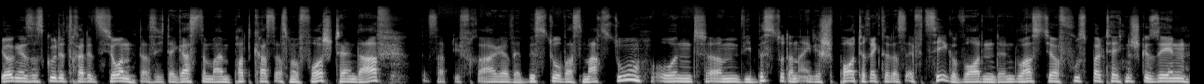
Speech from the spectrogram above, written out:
Jürgen, es ist gute Tradition, dass ich der Gast in meinem Podcast erstmal vorstellen darf. Deshalb die Frage, wer bist du, was machst du und ähm, wie bist du dann eigentlich Sportdirektor des FC geworden? Denn du hast ja fußballtechnisch gesehen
